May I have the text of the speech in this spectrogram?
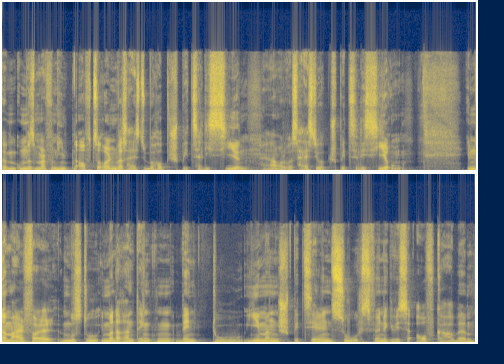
ähm, um das mal von hinten aufzurollen, was heißt überhaupt spezialisieren? Ja, oder was heißt überhaupt Spezialisierung? Im Normalfall musst du immer daran denken, wenn du jemanden speziellen suchst für eine gewisse Aufgabe,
